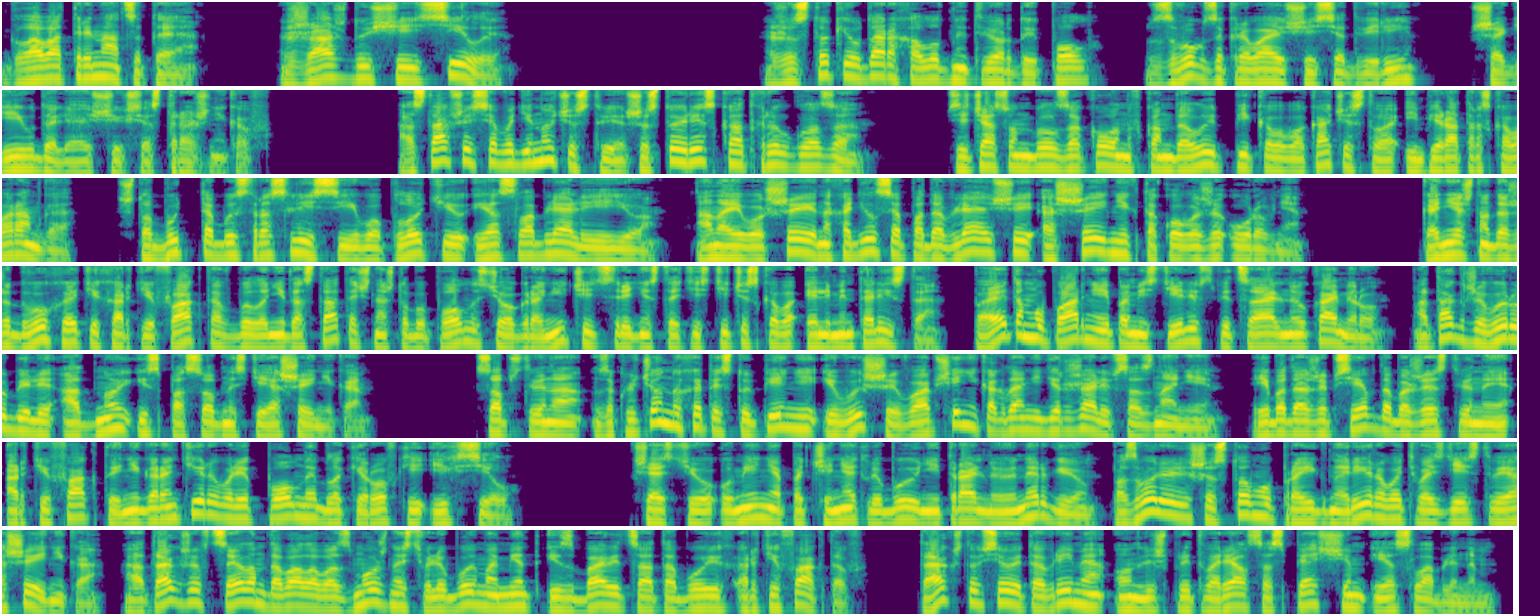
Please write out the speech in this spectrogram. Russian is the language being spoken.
Глава 13. Жаждущие силы. Жестокий удар о холодный твердый пол, звук закрывающейся двери, шаги удаляющихся стражников. Оставшийся в одиночестве, шестой резко открыл глаза. Сейчас он был закован в кандалы пикового качества императорского ранга, что будто бы срослись с его плотью и ослабляли ее, а на его шее находился подавляющий ошейник такого же уровня. Конечно, даже двух этих артефактов было недостаточно, чтобы полностью ограничить среднестатистического элементалиста. Поэтому парня и поместили в специальную камеру, а также вырубили одной из способностей ошейника. Собственно, заключенных этой ступени и выше вообще никогда не держали в сознании, ибо даже псевдобожественные артефакты не гарантировали полной блокировки их сил. Счастью, умение подчинять любую нейтральную энергию позволили шестому проигнорировать воздействие ошейника, а также в целом давало возможность в любой момент избавиться от обоих артефактов. Так что все это время он лишь притворялся спящим и ослабленным.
